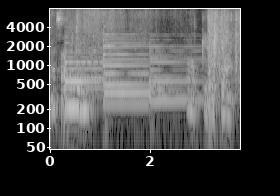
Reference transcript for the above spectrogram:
Nasa ano yun? Okay. Ito.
